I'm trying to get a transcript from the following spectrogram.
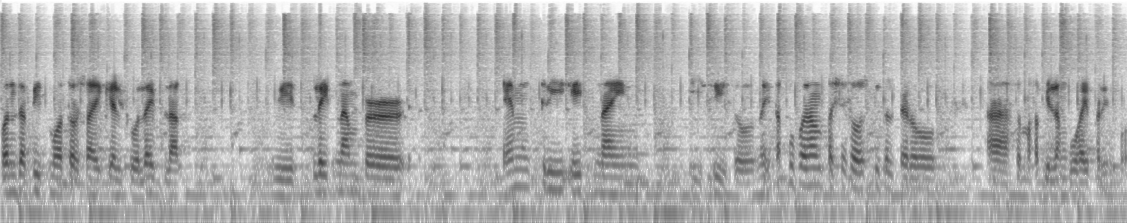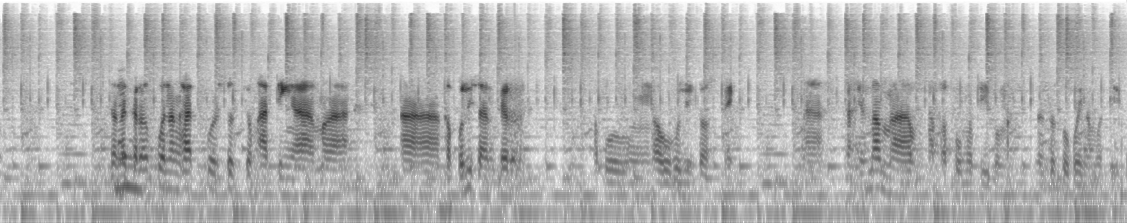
Honda Beat motorcycle kulay black with plate number M389EC. E So, naitakbo pa naman pa siya sa hospital pero ah, sa makabilang buhay pa rin po. So, Hmm. nagkaroon po ng hot pursuit yung ating ah, mga ah, kapulisan pero ako nahuhuli suspect. Uh, kasi ma'am, uh, wala pa po motibo ma'am. Natutukoy na motibo.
